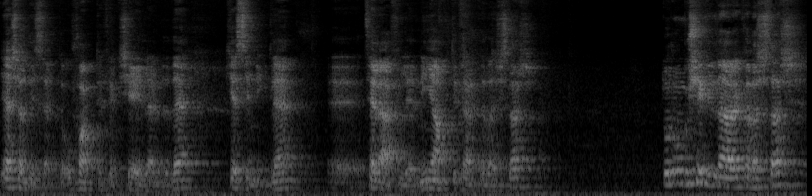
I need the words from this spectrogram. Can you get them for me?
Yaşadıysak da ufak tefek şeylerde de kesinlikle e, telafilerini yaptık arkadaşlar. Durum bu şekilde arkadaşlar.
